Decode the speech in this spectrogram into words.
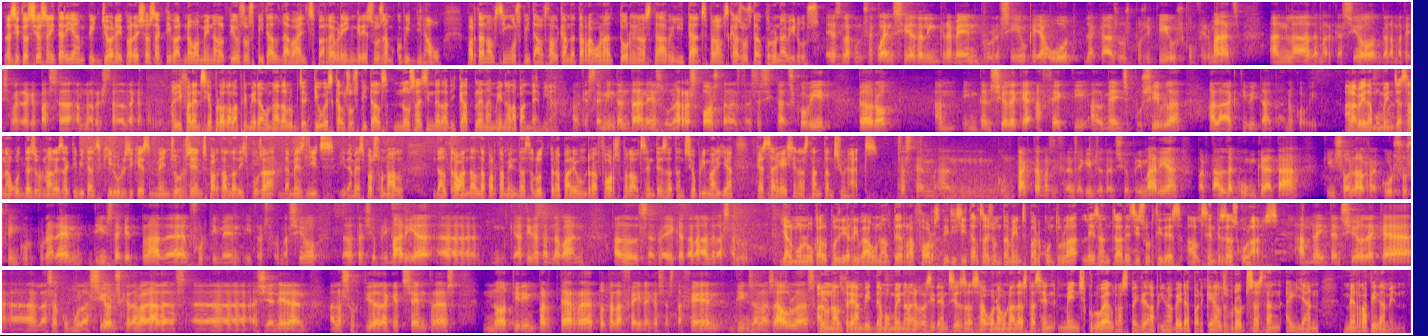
La situació sanitària empitjora i per això s'ha activat novament el Pius Hospital de Valls per rebre ingressos amb Covid-19. Per tant, els cinc hospitals del Camp de Tarragona tornen a estar habilitats per als casos de coronavirus. És la conseqüència de l'increment progressiu que hi ha hagut de casos positius confirmats en la demarcació de la mateixa manera que passa amb la resta de Catalunya. A diferència, però, de la primera onada, l'objectiu és que els hospitals no s'hagin de dedicar plenament a la pandèmia. El que estem intentant és donar resposta a les necessitats Covid, però amb intenció de que afecti el menys possible a l'activitat no Covid. Ara bé, de moment ja s'han hagut d'ajornar les activitats quirúrgiques menys urgents per tal de disposar de més llits i de més personal. D'altra banda, el Departament de Salut prepara un reforç per als centres d'atenció primària que segueixen estant tensionats. Estem en contacte amb els diferents equips d'atenció primària per tal de concretar quins són els recursos que incorporarem dins d'aquest pla d'enfortiment i transformació de l'atenció primària eh, que ha tirat endavant el Servei Català de la Salut. I al món local podria arribar un altre reforç dirigit als ajuntaments per controlar les entrades i sortides als centres escolars. Amb la intenció de que eh, les acumulacions que de vegades eh, es generen a la sortida d'aquests centres no tirin per terra tota la feina que s'està fent dins de les aules. En un altre àmbit, de moment, a les residències, la segona onada està sent menys cruel respecte a la primavera perquè els brots s'estan aïllant més ràpidament.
